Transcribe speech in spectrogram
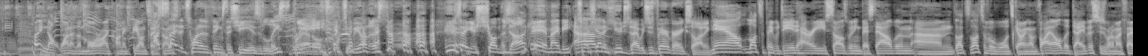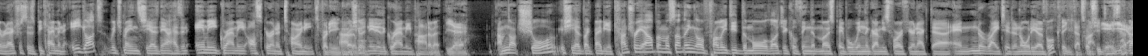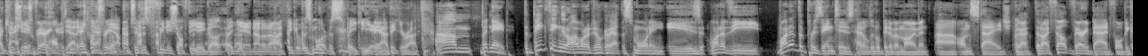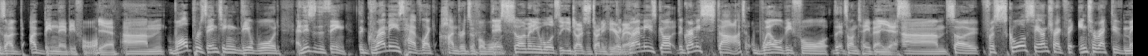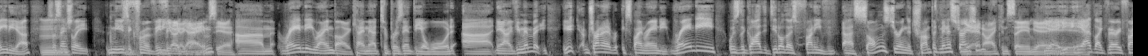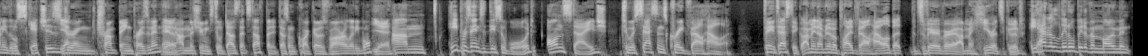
Probably not one of the more iconic Beyonce I'd songs. say that's one of the things that she is least proud of, to be honest. You're saying a shot in the dark. yeah, maybe. So she had a Um, huge day, which is very, very exciting. Now, lots of people did. Harry Styles winning Best Album. Um, lots, lots of awards going on. Viola Davis, who's one of my favorite actresses, became an EGOT, which means she has now has an Emmy, Grammy, Oscar, and a Tony. It's pretty she incredible. got needed the Grammy part of it. Yeah. I'm not sure if she had like maybe a country album or something, or probably did the more logical thing that most people win the Grammys for if you're an actor and narrated an audiobook. I think that's what But she did. Yeah, I don't okay. think she just very popped good. out a country album to just finish off the EGOT. But yeah, no, no, no. I think it was more of a speaking thing. Yeah, I think you're right. Um, but Ned, the big thing that I wanted to talk about this morning is one of the one of the presenters had a little bit of a moment uh, on stage Okay. that I felt very bad for because I've I've been there before. Yeah. Um, while presenting the award, and this is the thing, the Grammys have like hundreds of awards. There's so many awards that you don't just don't hear the about. Grammys go. The Grammys start well before it's on TV. Yes. Um. So for score soundtrack for interactive media, so essentially music from a video, Mm. Video game. games, yeah. Um. Randy Rainbow came out to present the award. Uh. Now, if you remember, you, I'm trying to explain Randy. Randy was the guy that did all those funny uh, songs during the Trump administration. yeah, no, I can see him. Yeah, Yeah, yeah, he, he had like very funny little sketches Yep. during Trump being president, and Yeah. I'm assuming still does that stuff, but it doesn't quite go as viral anymore. Yeah. Um, he presented this award on stage to Assassin's Creed Valhalla. Fantastic. I mean, I've never played Valhalla, but it's very, very. I mean, here it's good. He had a little bit of a moment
